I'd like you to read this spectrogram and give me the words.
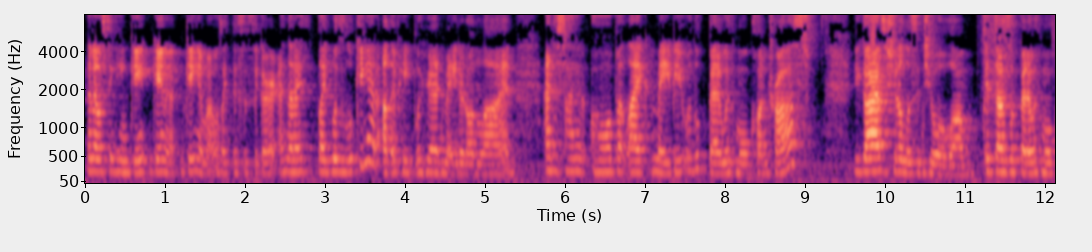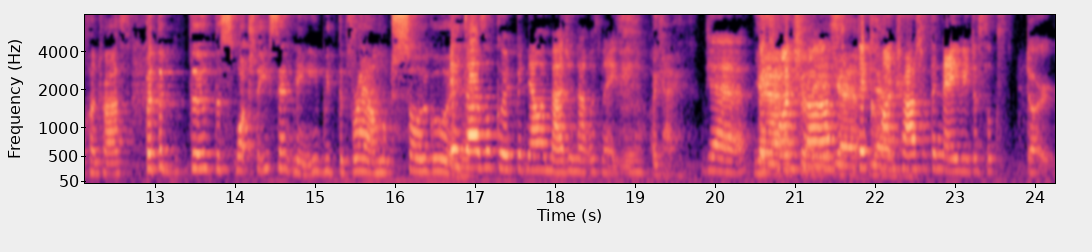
Then I was thinking ging- ging- gingham, I was like, this is the go. And then I like was looking at other people who had made it online and decided, oh, but like maybe it would look better with more contrast. You guys should have listened to you all along. It does look better with more contrast. But the, the the swatch that you sent me with the brown looked so good. It does look good, but now imagine that with navy. Okay. Yeah, the Yeah, contrast, actually, yeah, the yeah. contrast with the navy just looks dope.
